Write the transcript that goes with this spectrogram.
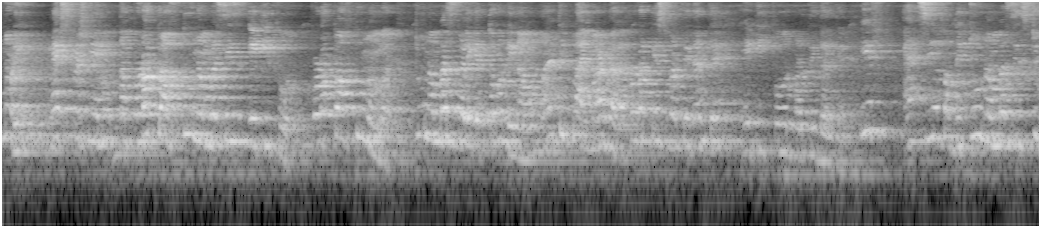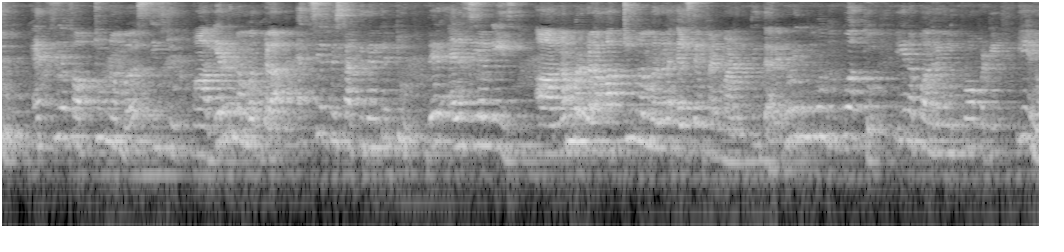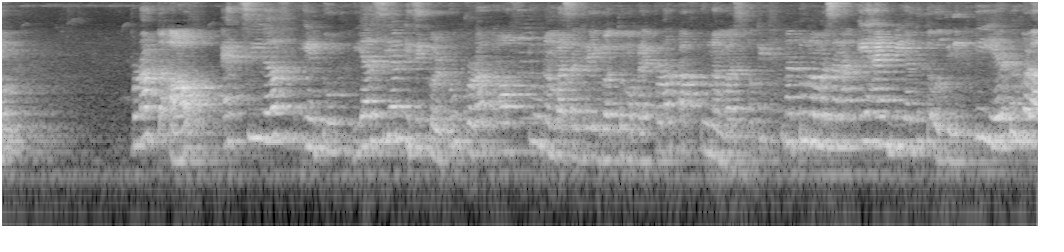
ನೋಡಿ ನೆಕ್ಸ್ಟ್ ಪ್ರಶ್ನೆ ಏನು? The product of two numbers is eighty four product of two number two numbers ಗಳಿಗೆ ತಗೊಂಡು ನಾವು ಮಲ್ಟಿಪ್ಲೈ ಮಾಡಿದಾಗ ಪ್ರಾಡಕ್ಟ್ ಎಷ್ಟು ಅಂತೆ? Eighty four ಬರ್ತಿದ್ದಂತೆ if H C F of the two numbers is two H C F of two numbers is two ಎರಡು ನಂಬರ್ಗಳ H C F ಎಷ್ಟು ಆಗ್ತಿದೆ their L C M is ಆ ನಂಬರ್ಗಳ ಆ ಟೂ ನಂಬರ್ಗಳ ಎಲ್ ಸಿ ಎಂ ಫೈಂಡ್ ಮಾಡುತ್ತಿದ್ದಾರೆ. ನೋಡಿ ನಿಮ್ಗೆ ಒಂದು ಗೊತ್ತು. ಏನಪ್ಪಾ ಅಂದ್ರೆ ಒಂದು ಪ್ರಾಪರ್ಟಿ ಏನು? Product of HCF into LCM is equal to product of two numbers ಅಂತ ಹೇಳಿ ಗೊತ್ತು ಮಕ್ಕಳೇ. Product of two numbers. Okay ನಾನು two numbers ಅನ್ನ A and B ಅಂತ ತಗೋತೀನಿ. ಈ ಎರಡುಗಳ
